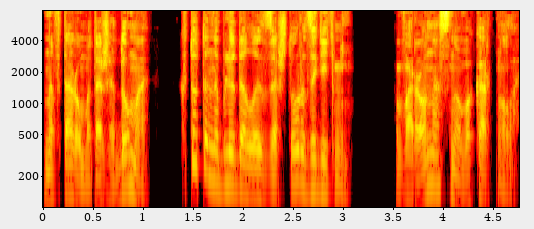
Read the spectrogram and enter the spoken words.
На втором этаже дома кто-то наблюдал из-за штор за детьми. Ворона снова каркнула.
